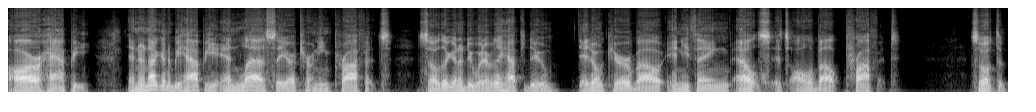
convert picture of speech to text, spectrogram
are happy. And they're not going to be happy unless they are turning profits. So they're going to do whatever they have to do. They don't care about anything else. It's all about profit. So if the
